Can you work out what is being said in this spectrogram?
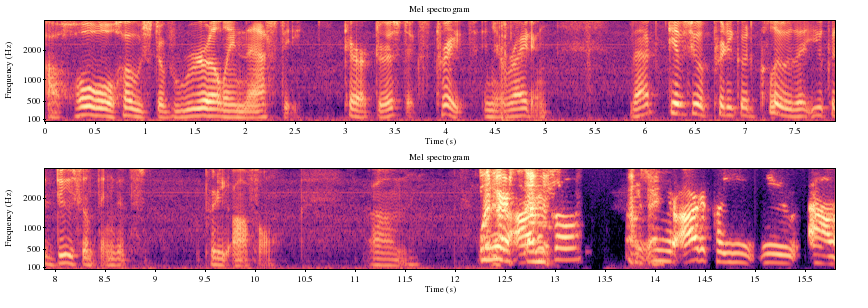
a whole host of really nasty characteristics, traits in your writing, that gives you a pretty good clue that you could do something that's pretty awful. Um, what in your are some? article, in your article, you you um,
